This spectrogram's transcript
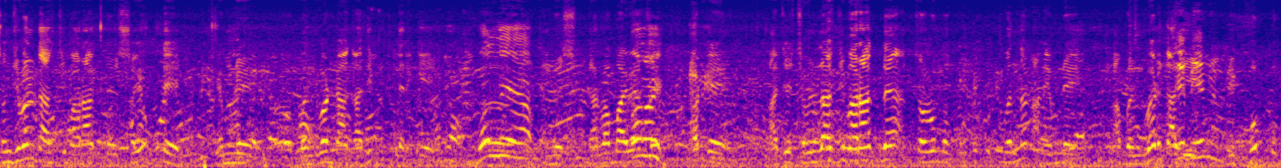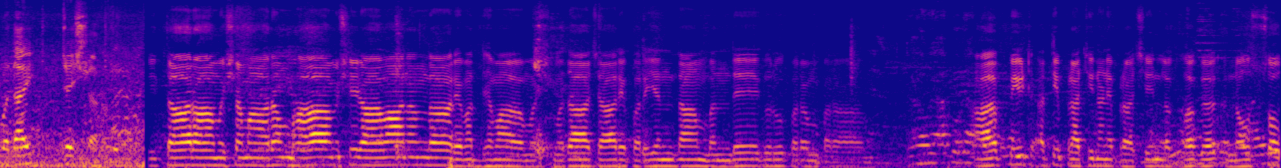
સંજીવનદાસજી મહારાજને સંયુક્તે એમને બંધવટના ગાદીપતિ તરીકે સ્વીકારવામાં આવ્યા છે. એટલે આજે ચંદલાલજી મહારાજને ચરણોમાં કોટી કોટી વંદન અને એમને આ બંધવડ કાઢી ખૂબ ખૂબ બધાય જય શ્રી સીતારામ સમારંભામ શ્રી રામાનંદાર્ય મધ્યમા મદાચાર્ય પર્યંતામ વંદે ગુરુ પરંપરા આ પીઠ અતિ પ્રાચીન અને પ્રાચીન લગભગ નવસો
